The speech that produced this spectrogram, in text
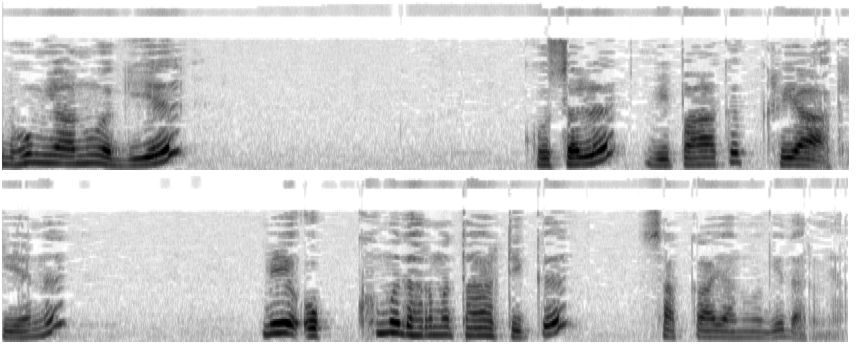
භූමිය අනුව ගිය කුසල විපාක ක්‍රියා කියන මේ ඔක්කොම ධර්මතා ටික සක්කාය අනුවගේ ධර්මයක්.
